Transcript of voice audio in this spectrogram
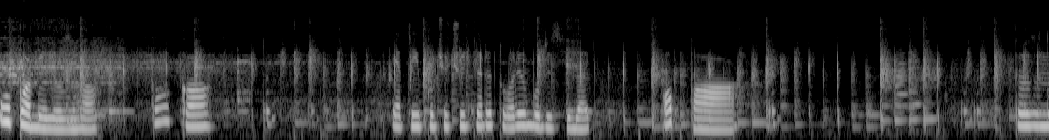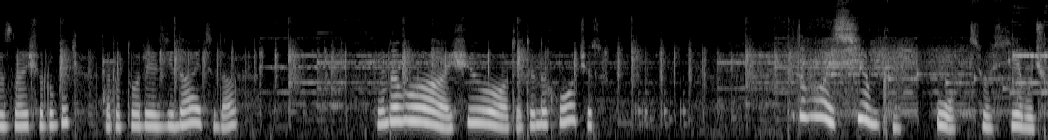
Опа, мелюзга. Пока. Я тобі по чуть-чуть територію буду з'їдати. Опа. Ти вже не знаєш, що робити? Територія з'їдається, да? Ну давай, що ти? Ти не хочеш? Та давай, сімка. О, все, сімочка.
